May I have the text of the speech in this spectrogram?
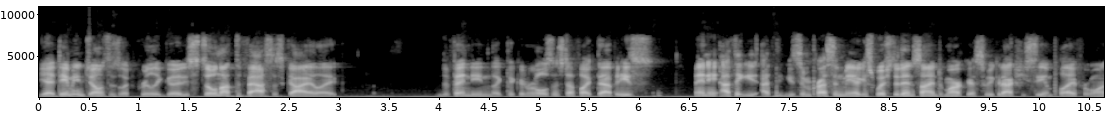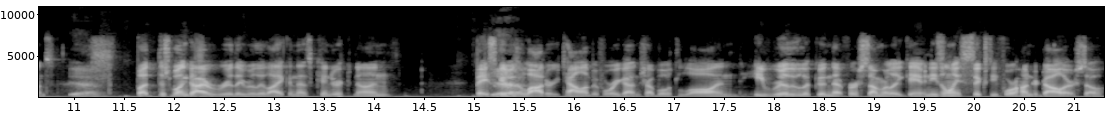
Yeah, Damian Jones has looked really good. He's still not the fastest guy, like defending like pick and rolls and stuff like that. But he's man, he, I think he, I think he's impressing me. I just wish they didn't sign Demarcus so we could actually see him play for once. Yeah. But there's one guy I really really like, and that's Kendrick Nunn. Basically, he was a lottery talent before he got in trouble with the law, and he really looked good in that first summer league game. And he's only sixty four hundred dollars, so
